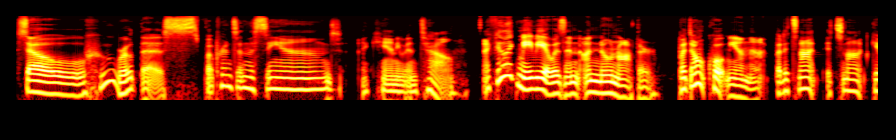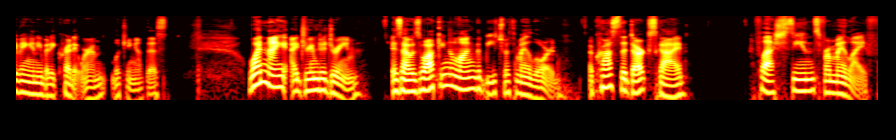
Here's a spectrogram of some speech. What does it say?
So, who wrote this? Footprints in the Sand? I can't even tell. I feel like maybe it was an unknown author, but don't quote me on that. But it's not it's not giving anybody credit where I'm looking at this. One night I dreamed a dream as I was walking along the beach with my Lord. Across the dark sky flashed scenes from my life.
